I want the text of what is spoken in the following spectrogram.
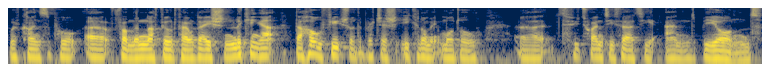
with kind support uh, from the Nuffield Foundation, looking at the whole future of the British economic model uh, to 2030 and beyond,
